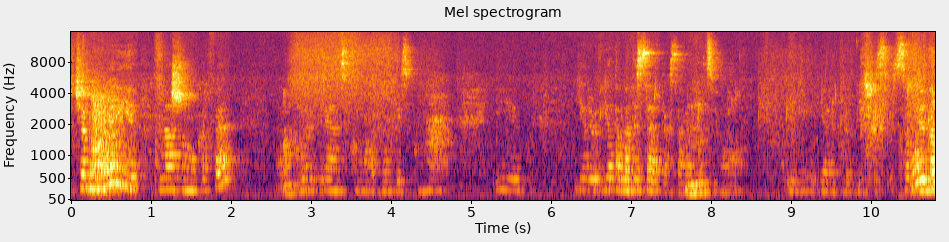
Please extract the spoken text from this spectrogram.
в Чорноморії в нашому кафе е, Ага. вегетаріанському, адвентистському. І я, там на десертах саме Мгм. працювала. І я люблю більше Ти солодке,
